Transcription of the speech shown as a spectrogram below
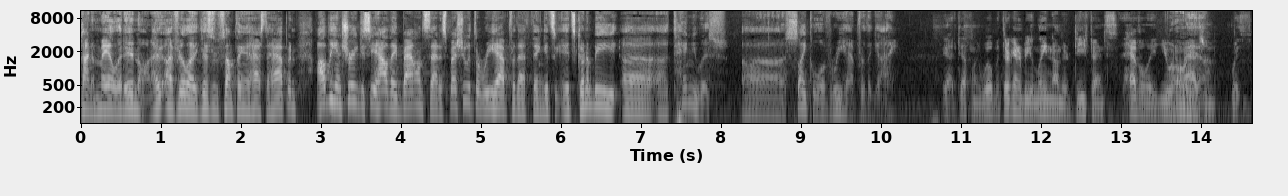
kind of mail it in on. I, I feel like this is something that has to happen. I'll be intrigued to see how they balance that, especially with the rehab for that thing. It's it's going to be a, a tenuous uh, cycle of rehab for the guy. Yeah, it definitely will. But they're going to be leaning on their defense heavily. You would Oh, imagine yeah. with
